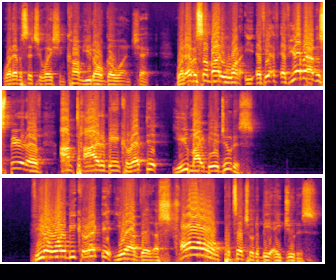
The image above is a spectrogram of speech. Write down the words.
whatever situation come, you don't go unchecked. Whenever somebody want, if you, if you ever have the spirit of I'm tired of being corrected, you might be a Judas. If you don't want to be corrected, you have the, a strong potential to be a Judas.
